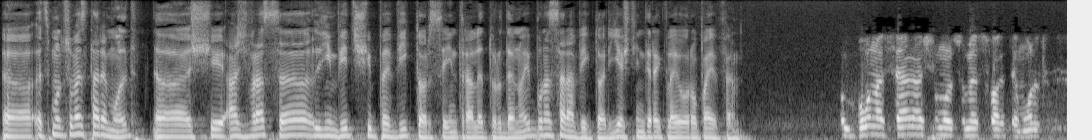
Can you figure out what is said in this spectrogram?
Uh, îți mulțumesc tare mult uh, și aș vrea să-l invit și pe Victor să intre alături de noi. Bună seara, Victor! Ești în direct la Europa FM. Bună seara și mulțumesc foarte mult. Uh,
